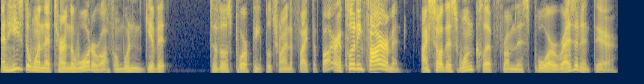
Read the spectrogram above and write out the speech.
And he's the one that turned the water off and wouldn't give it to those poor people trying to fight the fire, including firemen. I saw this one clip from this poor resident there.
